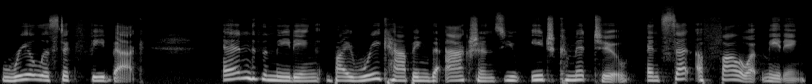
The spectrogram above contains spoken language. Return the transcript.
realistic feedback. End the meeting by recapping the actions you each commit to and set a follow up meeting.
